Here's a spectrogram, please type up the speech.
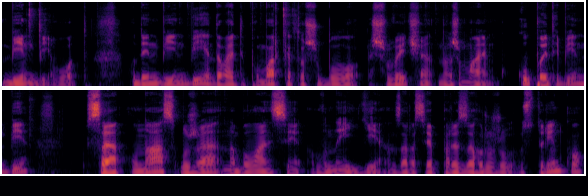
BNB. От. Один BNB. Давайте по маркету, щоб було швидше. Нажимаємо купити BNB. Все, у нас вже на балансі вони є. Зараз я перезагружу сторінку.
